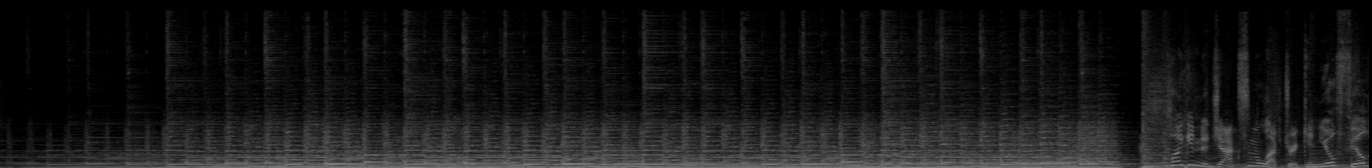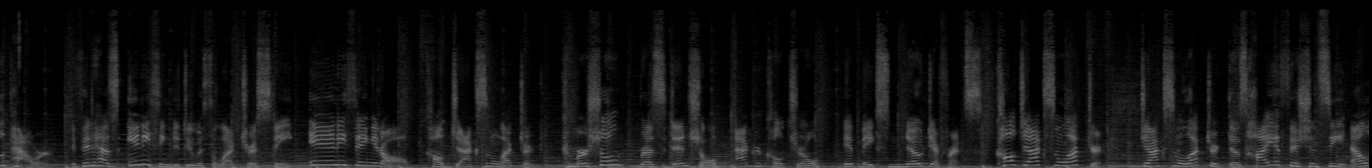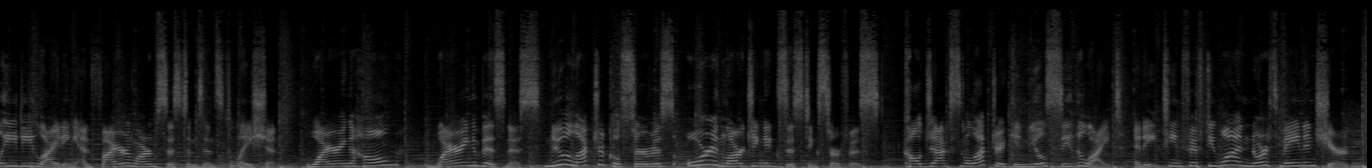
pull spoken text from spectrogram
Jackson Electric and you'll feel the power. If it has anything to do with electricity, anything at all, call Jackson Electric. Commercial, residential, agricultural, it makes no difference. Call Jackson Electric. Jackson Electric does high efficiency LED lighting and fire alarm systems installation. Wiring a home, wiring a business, new electrical service, or enlarging existing surface. Call Jackson Electric and you'll see the light at 1851 North Main in Sheridan.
